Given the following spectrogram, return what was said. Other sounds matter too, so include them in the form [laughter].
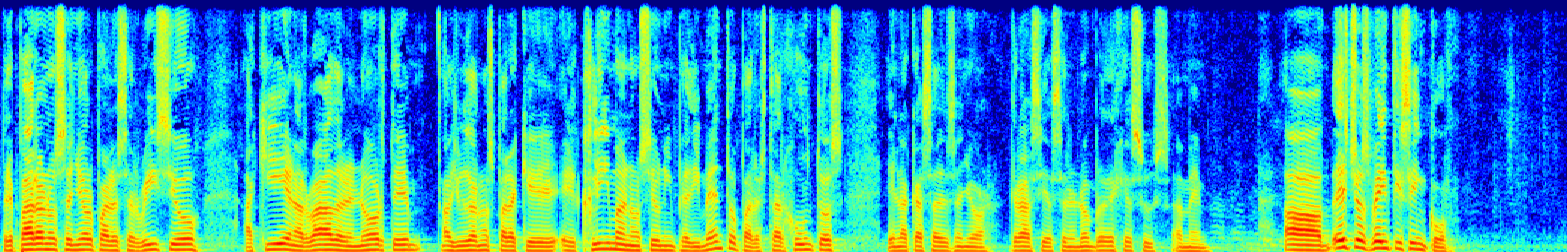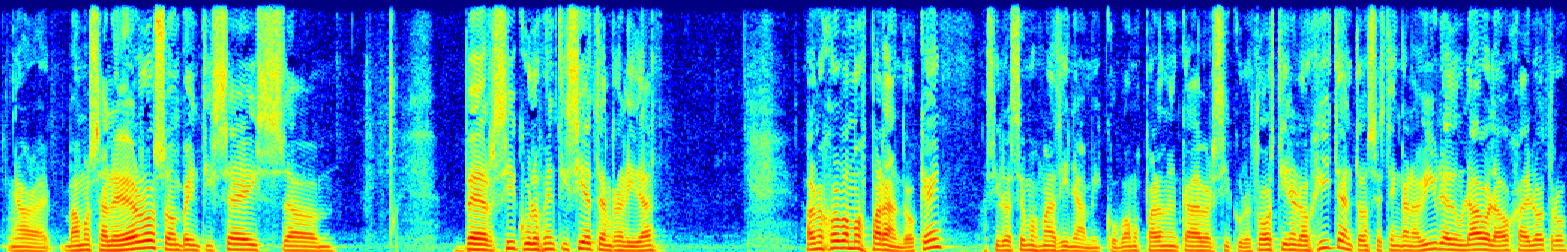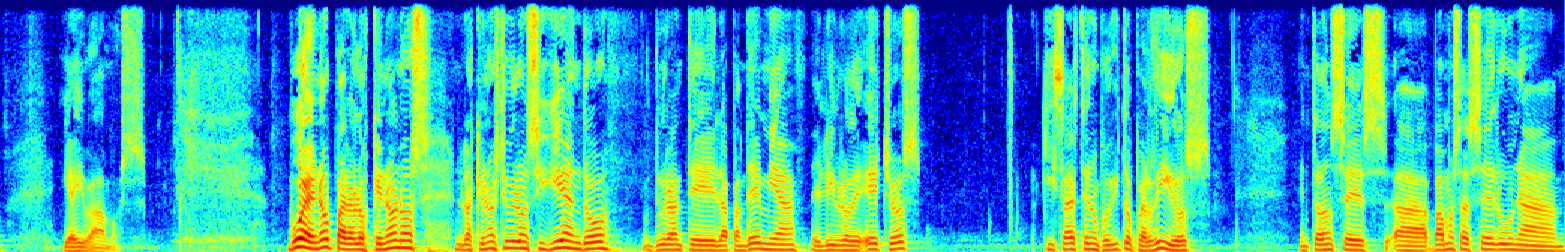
Prepáranos, Señor, para el servicio aquí en Arvada, en el norte. Ayúdanos para que el clima no sea un impedimento para estar juntos en la casa del Señor. Gracias en el nombre de Jesús. Amén. Ah, Hechos 25. Vamos a leerlo. Son 26 um, versículos, 27 en realidad. A lo mejor vamos parando, ¿ok? Así lo hacemos más dinámico. Vamos parando en cada versículo. Todos tienen la hojita, entonces tengan la Biblia de un lado, la hoja del otro, y ahí vamos. Bueno, para los que no nos, los que no estuvieron siguiendo durante la pandemia el libro de Hechos, quizás estén un poquito perdidos entonces, ah, vamos a hacer una,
